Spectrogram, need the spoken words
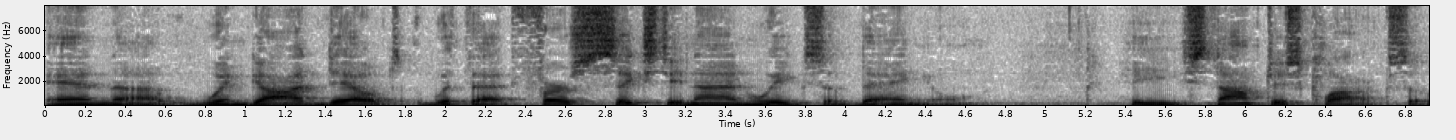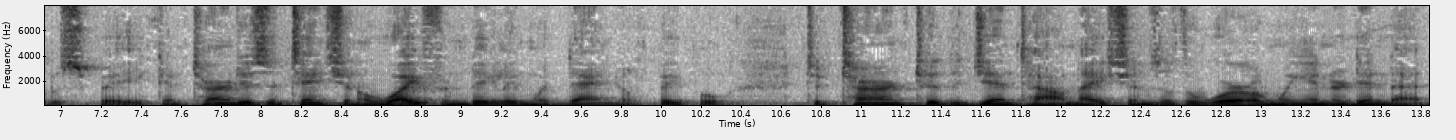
And uh, when God dealt with that first 69 weeks of Daniel, he stopped his clock, so to speak, and turned his attention away from dealing with Daniel's people to turn to the Gentile nations of the world. And we entered in that,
